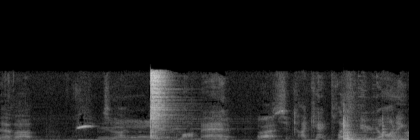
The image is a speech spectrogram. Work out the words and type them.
They have a tonight. Come on, man. All right. I can't play when you're yawning.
